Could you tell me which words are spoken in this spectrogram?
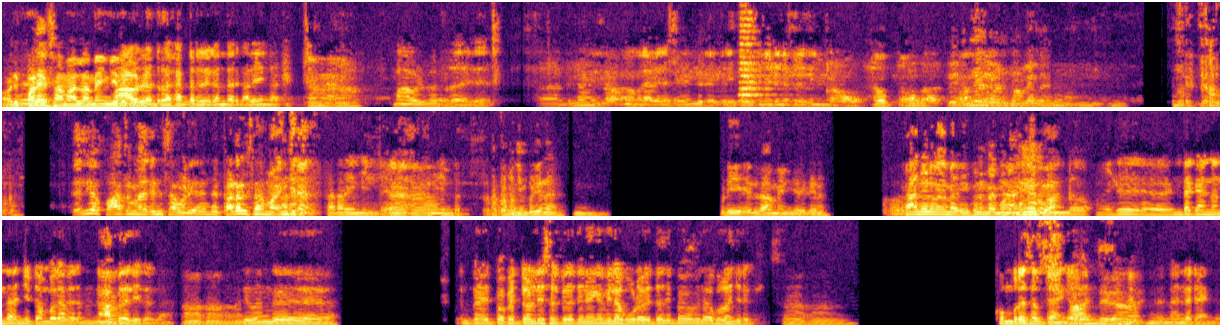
அப்படி பழைய சாமான் எல்லாமே இங்க வெட்டுற கட்டர் இருக்கு அந்த இருக்கு அதையும் காட்டு. மாவுள் வெட்டுறது. சாமான் இந்த கடல் சாமான் இன்ஜின் கடை எங்க. இப்படி எல்லாமே இங்க இருக்கு இது இந்த கேன் வந்து அஞ்சூத்தி ஐம்பது ரூபா வரும் நாற்பது லிட்டர். இது வந்து இப்ப இப்ப பெட்ரோல் டீசல் பிரச்சனைக்கு விலை கூட வித்தது இப்ப விலை குறைஞ்சிருக்கு. Compressor tank. நல்ல டேங்க்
